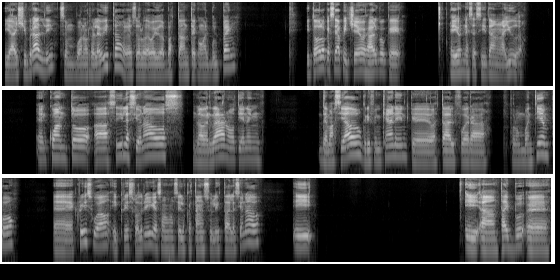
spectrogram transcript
y a Archie Bradley, son buenos relevistas, eso lo debe ayudar bastante con el bullpen. Y todo lo que sea picheo es algo que ellos necesitan ayuda. En cuanto a así lesionados, la verdad no tienen demasiado. Griffin Canning, que va a estar fuera por un buen tiempo. Eh, Chriswell y Chris Rodríguez son así los que están en su lista de lesionados. Y. Y um, Ty eh,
